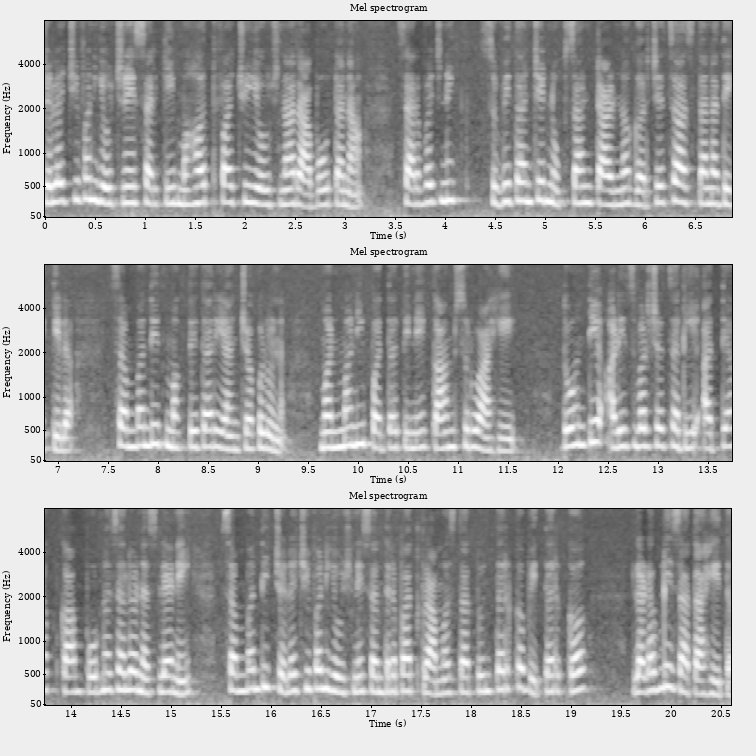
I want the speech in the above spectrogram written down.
जलजीवन योजनेसारखी महत्त्वाची योजना राबवताना सार्वजनिक सुविधांचे नुकसान टाळणं गरजेचं असताना देखील संबंधित मक्तेदार यांच्याकडून मनमानी पद्धतीने काम सुरू आहे. दोन ते अडीच वर्ष झाली अद्याप काम पूर्ण झालं नसल्याने संबंधित जलजीवन योजनेसंदर्भात ग्रामस्थातून तर्क वितर्क लढवले जात आहेत.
